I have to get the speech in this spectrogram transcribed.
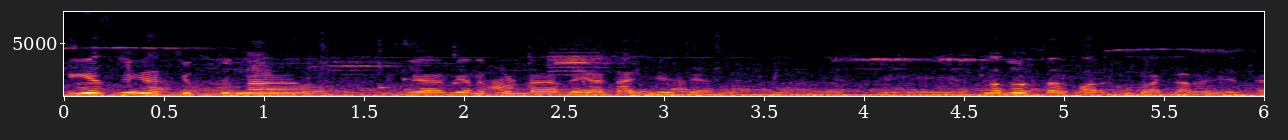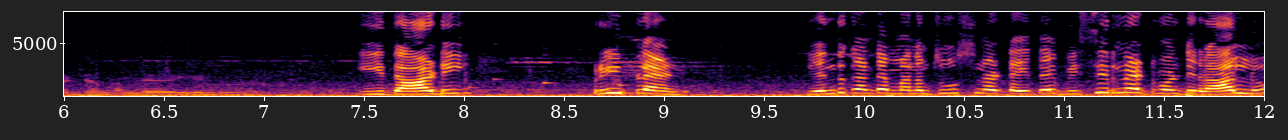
డిఎస్పీ గారు చెప్తున్నా వినకుండా అటాక్ చేశారు. ఎట్లా చూస్తారు? పథకం ప్రకారం చేసినట్టేనా? ఏంటి? ఈ దాడి ప్రీ ప్లాన్డ్ ఎందుకంటే మనం చూసినట్టయితే విసిరినటువంటి రాళ్ళు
